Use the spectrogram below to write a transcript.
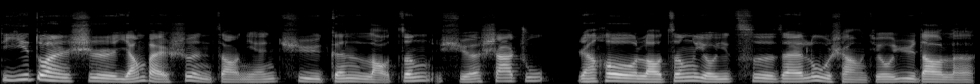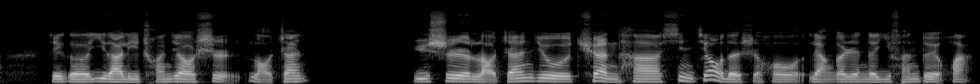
第一段是杨百顺早年去跟老曾学杀猪，然后老曾有一次在路上就遇到了这个意大利传教士老詹，于是老詹就劝他信教的时候，两个人的一番对话。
